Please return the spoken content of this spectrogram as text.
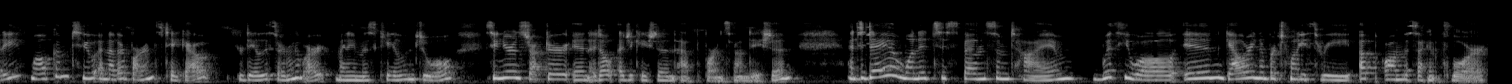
everybody. Welcome to another Barnes Takeout, your daily serving of art. My name is Kaylin Jewell, Senior Instructor in Adult Education at the Barnes Foundation. And today I wanted to spend some time with you all in gallery number 23 up on the second floor.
